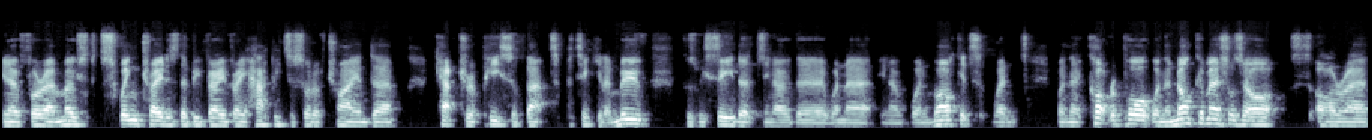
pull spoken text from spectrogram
you know, for uh, most swing traders, they'd be very, very happy to sort of try and uh, capture a piece of that particular move because we see that you know the when uh, you know when markets when when the COT report when the non-commercials are are uh,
